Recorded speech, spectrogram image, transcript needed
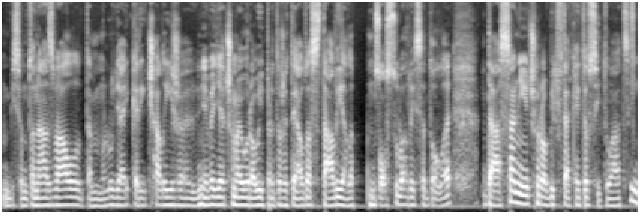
by som to nazval. Tam ľudia aj kričali, že nevedia, čo majú robiť, pretože tie auta stáli, ale zosúvali sa dole. Dá sa niečo robiť v takejto situácii?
